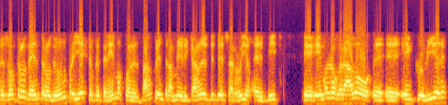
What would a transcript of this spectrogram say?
nosotros dentro de un proyecto que tenemos con el Banco Interamericano de Desarrollo, el BID, eh, hemos logrado eh, eh, incluir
